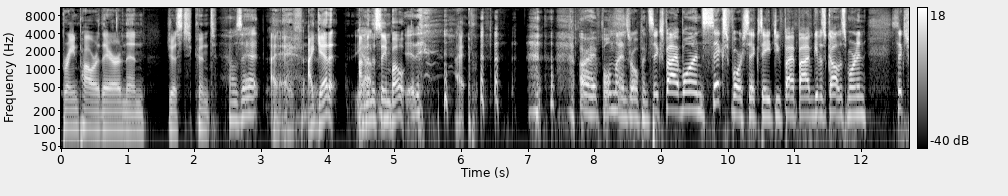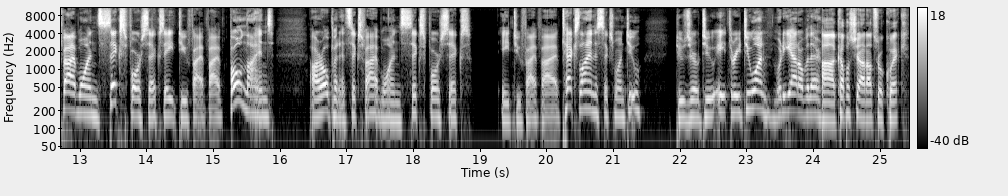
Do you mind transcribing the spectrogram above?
brain power there, and then just couldn't. How's that? I I, get it. I'm in the same boat. I, All right, phone lines are open 651 646 8255. Give us a call this morning 651 646 8255. Phone lines are open at 651 646 8255. Text line is 612 202 8321. What do you got over there? Uh, a couple shout outs real quick.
